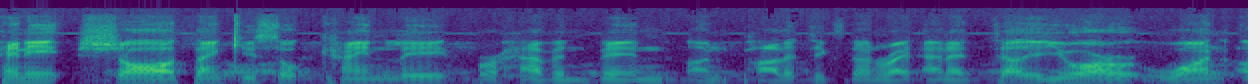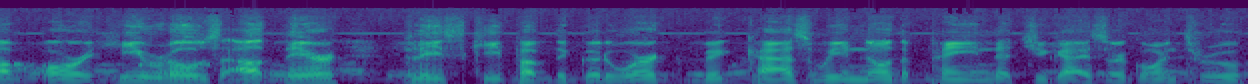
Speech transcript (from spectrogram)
Penny Shaw, thank you so kindly for having been on Politics Done Right. And I tell you, you are one of our heroes out there. Please keep up the good work because we know the pain that you guys are going through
